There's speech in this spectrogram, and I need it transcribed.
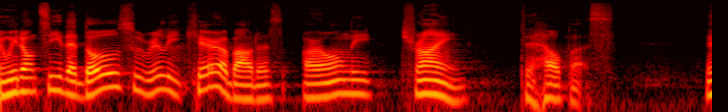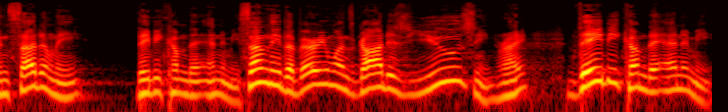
and we don't see that those who really care about us are only trying to help us. And suddenly, they become the enemy. Suddenly, the very ones God is using, right? They become the enemy.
